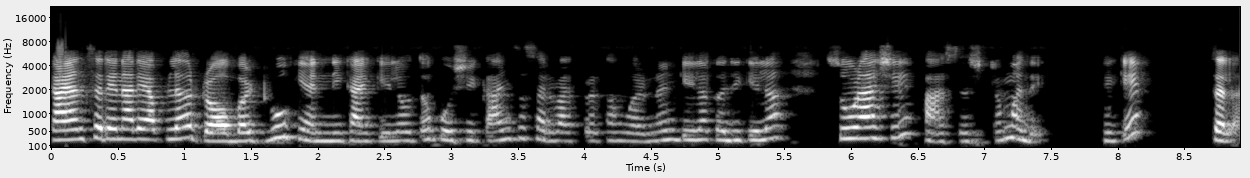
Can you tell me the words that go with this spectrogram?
काय आन्सर येणार आहे आपलं? रॉबर्ट हुक यांनी काय केलं होतं? कोशिकांचं सर्वात प्रथम वर्णन केलं कधी केलं? सोळाशे पासष्टमध्ये. ठीक आहे? चला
